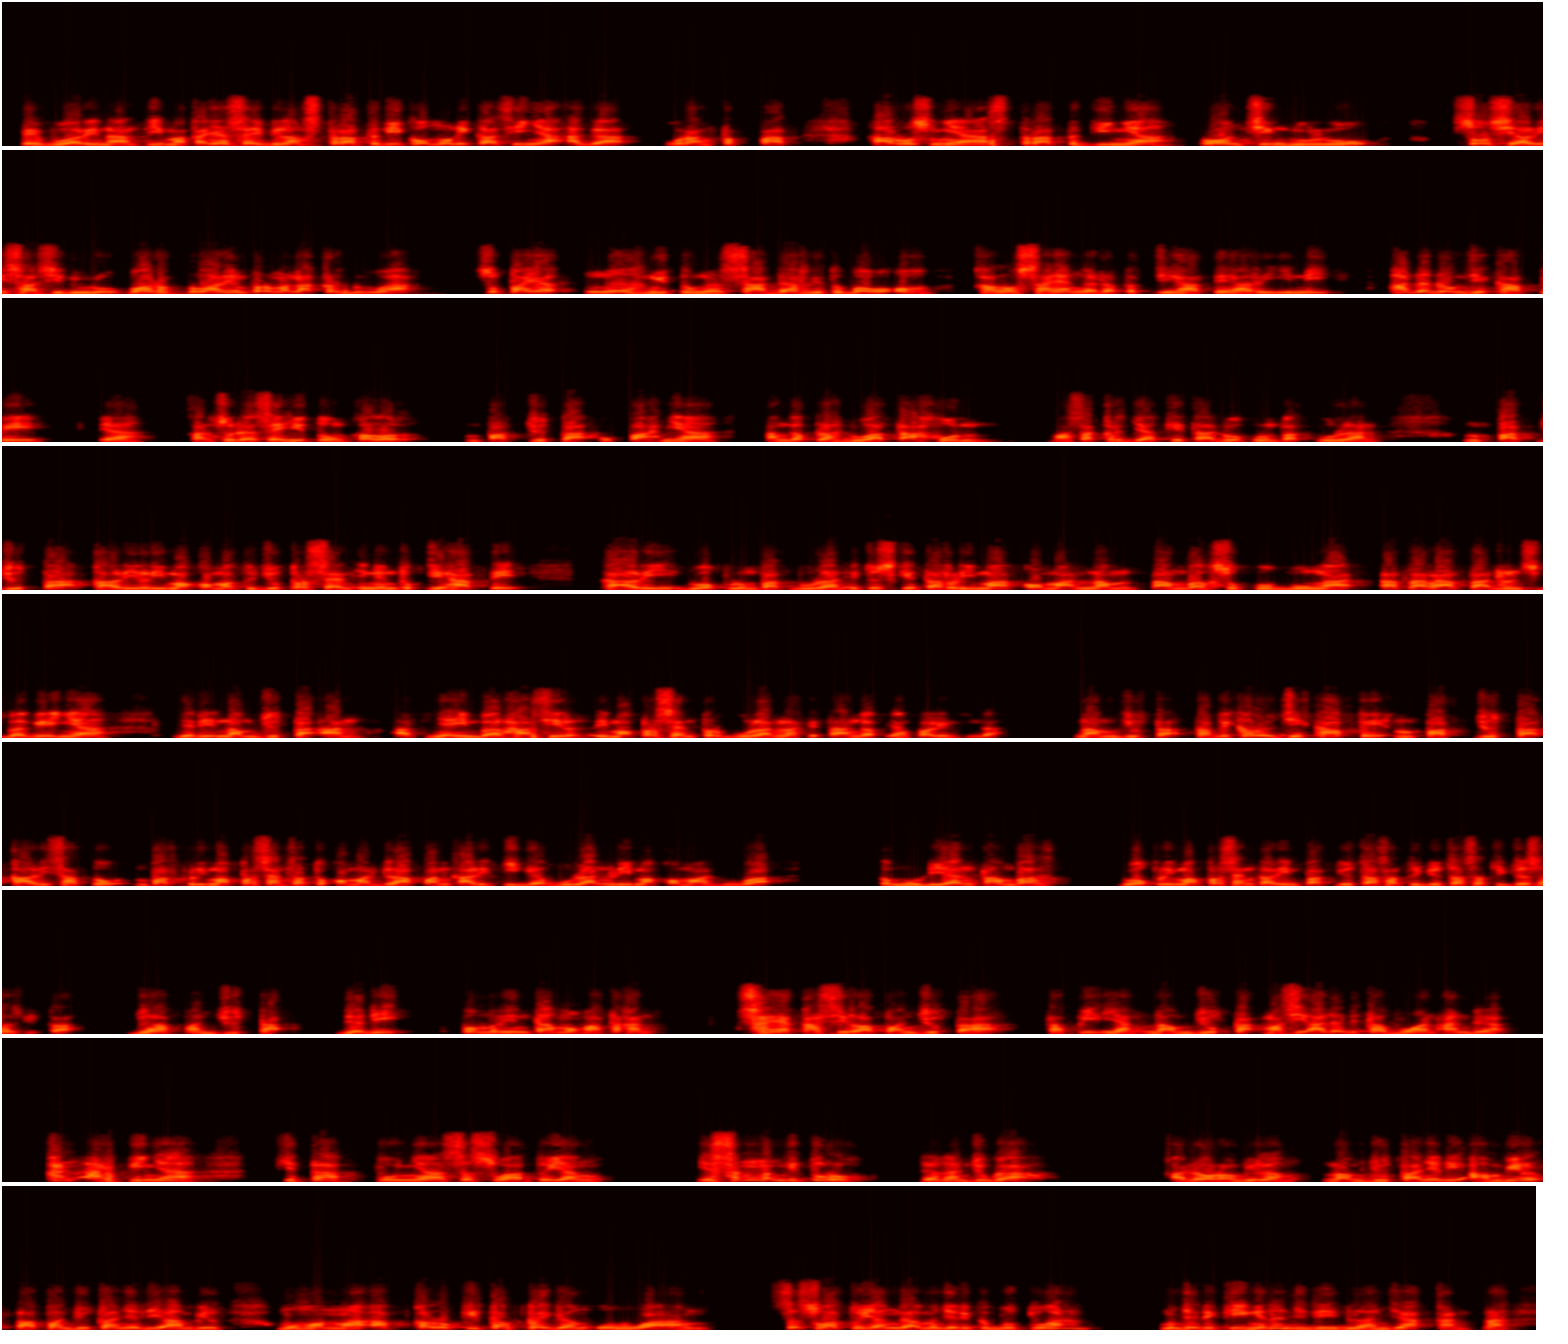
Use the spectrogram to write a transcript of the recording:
Februari nanti. Makanya saya bilang strategi komunikasinya agak kurang tepat. Harusnya strateginya launching dulu, sosialisasi dulu, baru keluarin permenaker dua supaya ngeh gitu, ngeh sadar gitu bahwa oh kalau saya nggak dapat JHT hari ini, ada dong JKP ya. kan sudah saya hitung kalau 4 juta upahnya anggaplah 2 tahun masa kerja kita 24 bulan. 4 juta kali 5,7 persen ini untuk JHT kali 24 bulan itu sekitar 5,6 tambah suku bunga rata-rata dan sebagainya jadi 6 jutaan artinya imbal hasil 5 persen per bulan lah kita anggap yang paling rendah 6 juta. Tapi kalau JKP 4 juta kali 1, 45 persen 1,8 kali 3 bulan 5,2. Kemudian tambah 25 persen kali 4 juta, 1 juta, 1 juta, 1 juta. 8 juta. Jadi pemerintah mau katakan saya kasih 8 juta, tapi yang 6 juta masih ada di tabungan Anda. Kan artinya kita punya sesuatu yang ya seneng gitu loh. Jangan juga ada orang bilang 6 jutanya diambil, 8 jutanya diambil. Mohon maaf, kalau kita pegang uang, sesuatu yang nggak menjadi kebutuhan, menjadi keinginan jadi belanjakan. Nah,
